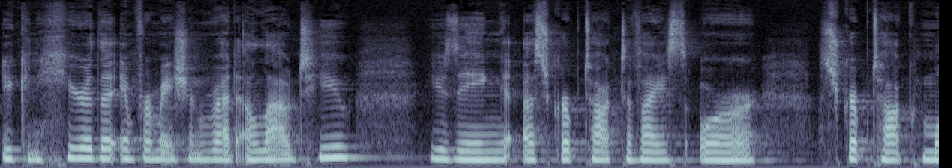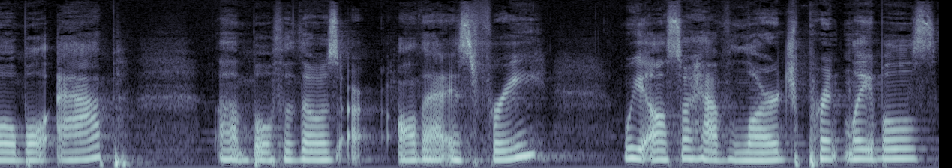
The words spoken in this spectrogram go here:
you can hear the information read aloud to you using a Script Talk device or Script Talk mobile app. Uh, both of those are all that is free. We also have large print labels,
